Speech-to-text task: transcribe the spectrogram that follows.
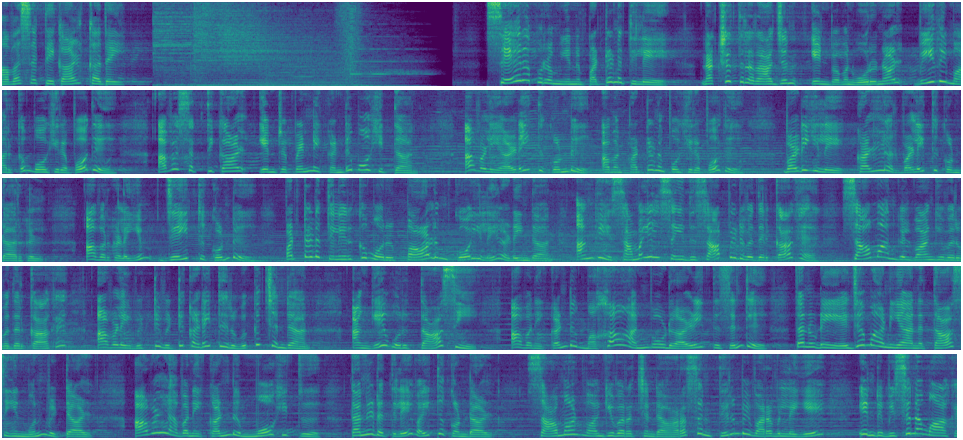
அவசத்திகாள் கதை. சேரபுரம் என்னும் பட்டணத்திலே நட்சத்திரராஜன் என்பவன் ஒரு நாள் வீதி மார்க்கம் போகிறபோது அவசக்திகாள் என்ற பெண்ணை கண்டு மோகித்தான். அவளை அழைத்து கொண்டு அவன் பட்டணம் போகிறபோது வழியிலே கள்ளர் வளைத்து கொண்டார்கள். அவர்களையும் ஜெயித்து கொண்டு பட்டணத்தில் இருக்கும் ஒரு பாழும் கோயிலை அடைந்தான். அங்கே சமையல் செய்து சாப்பிடுவதற்காக சாமான்கள் வாங்கி வருவதற்காக அவளை விட்டுவிட்டு கடைத்தெருவுக்கு சென்றான். அங்கே ஒரு தாசி அவனை கண்டு மகா அன்போடு அழைத்து சென்று தன்னுடைய எஜமானியான தாசியின் முன் விட்டாள். அவள் அவனை கண்டு மோகித்து தன்னிடத்திலே வைத்துக் கொண்டாள். சாமான் வாங்கி வரச் சென்ற அரசன் திரும்பி வரவில்லையே என்று விசனமாக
